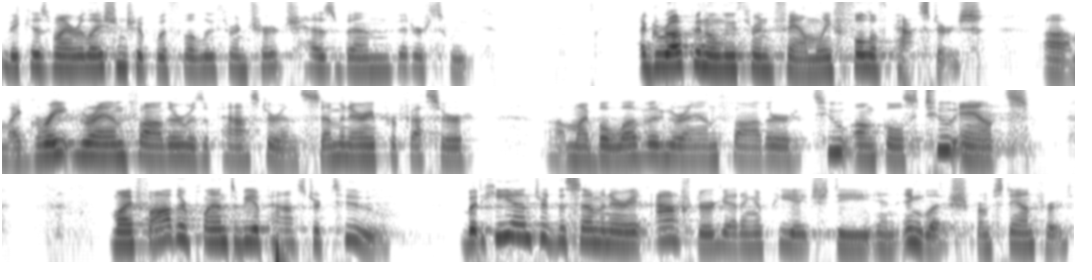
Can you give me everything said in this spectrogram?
because my relationship with the Lutheran Church has been bittersweet. I grew up in a Lutheran family full of pastors. Uh, my great grandfather was a pastor and seminary professor. Uh, my beloved grandfather, two uncles, two aunts. My father planned to be a pastor too, but he entered the seminary after getting a PhD in English from Stanford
